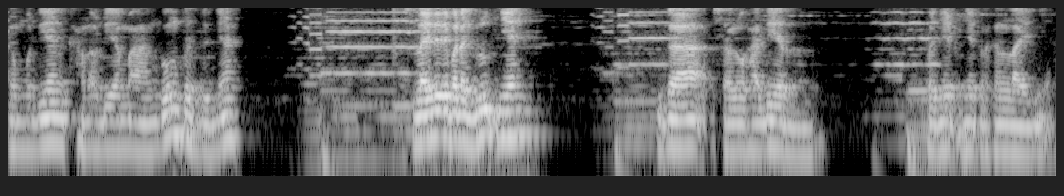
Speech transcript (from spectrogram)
Kemudian kalau dia manggung tentunya selain daripada grupnya juga selalu hadir penyanyi-penyanyi terkenal lainnya.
